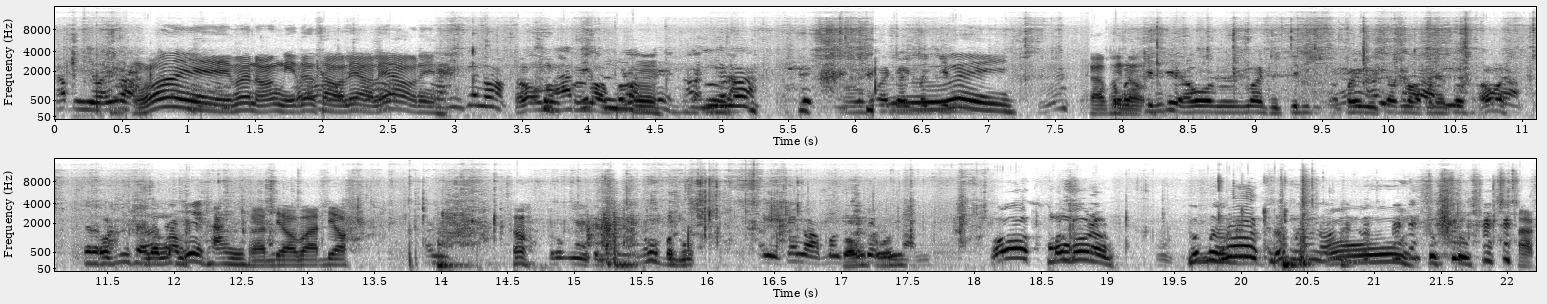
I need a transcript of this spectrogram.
ครับมีไว้ก่อนโอ้ยมาน้องหนีแต่เช้าแล้วแล้วนี่เอามาที่หลอกหลอกเอาเยอะเลยไปไปกินเอ้ยครับไปพี่น้องกินที่เอามาจะกินไปอีกสักรอบเลยเอามาคนที่ใส่น้ำน้ำทางนี้บาทเดียวบาทเดียวลูกนี่เป็นโอ้บรรลุไอ้แค่หลอกมึงจะโอ้มึงดูนั่นลุกมือลุกมือน้องโอ้ยขัก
